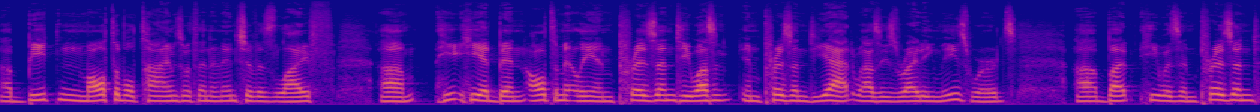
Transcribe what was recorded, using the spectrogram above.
uh, beaten multiple times within an inch of his life. Um, he, he had been ultimately imprisoned. He wasn't imprisoned yet as he's writing these words, uh, but he was imprisoned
